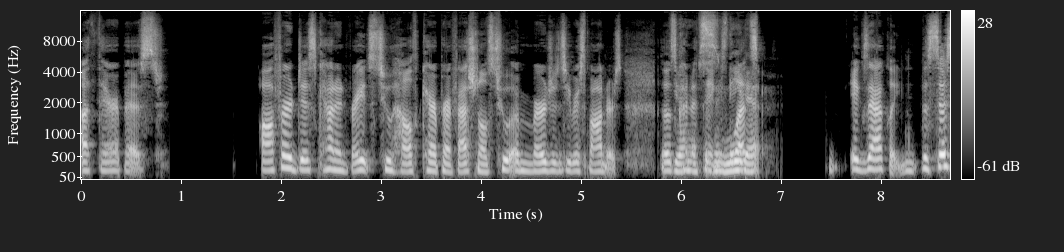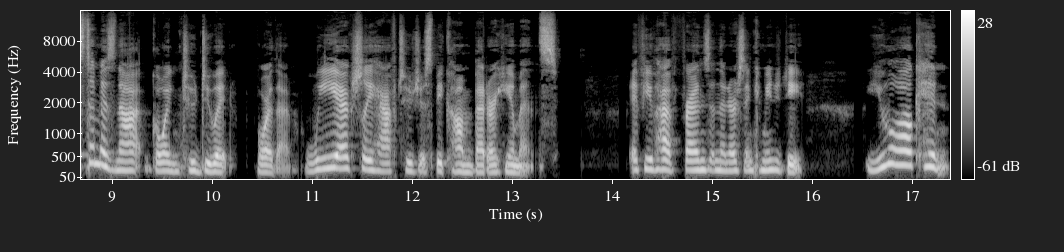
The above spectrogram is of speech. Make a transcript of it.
a therapist, offer discounted rates to healthcare professionals, to emergency responders, those kind of things. Let's it. exactly. The system is not going to do it for them. We actually have to just become better humans. If you have friends in the nursing community, you all can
